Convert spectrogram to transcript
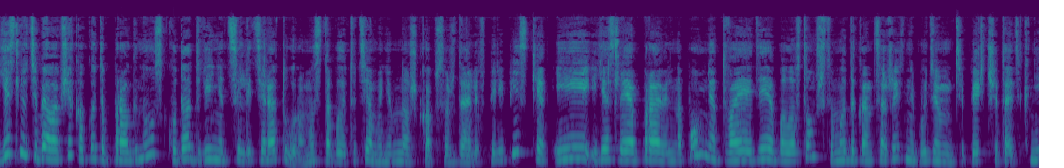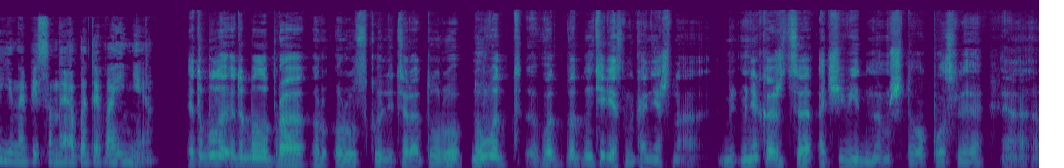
Есть ли у тебя вообще какой-то прогноз, куда двинется литература? Мы с тобой эту тему немножко обсуждали в переписке, и если я правильно помню, твоя идея была в том, что мы до конца жизни будем теперь читать книги, написанные об этой войне. Это было, это было про русскую литературу. Ну вот, вот, вот интересно, конечно. Мне кажется очевидным, что после э,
